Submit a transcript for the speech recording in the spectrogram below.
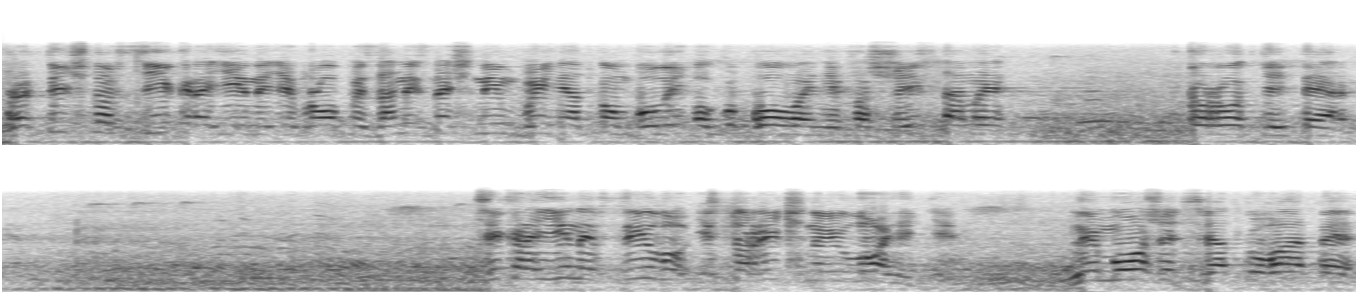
Практично всі країни Європи за незначним винятком були окуповані фашистами в короткий термін. Ці країни в силу історичної логіки не можуть святкувати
